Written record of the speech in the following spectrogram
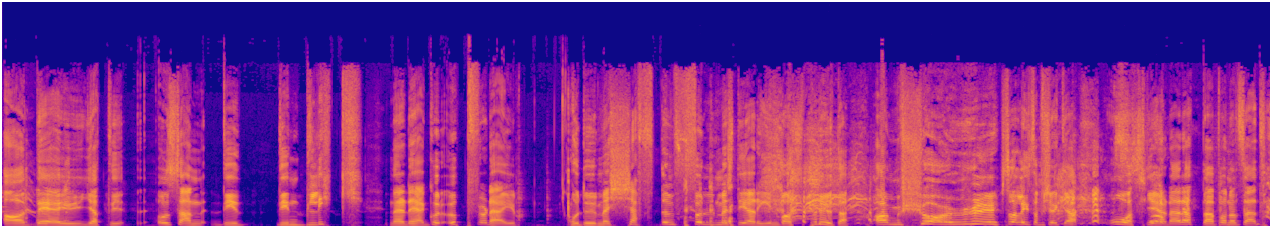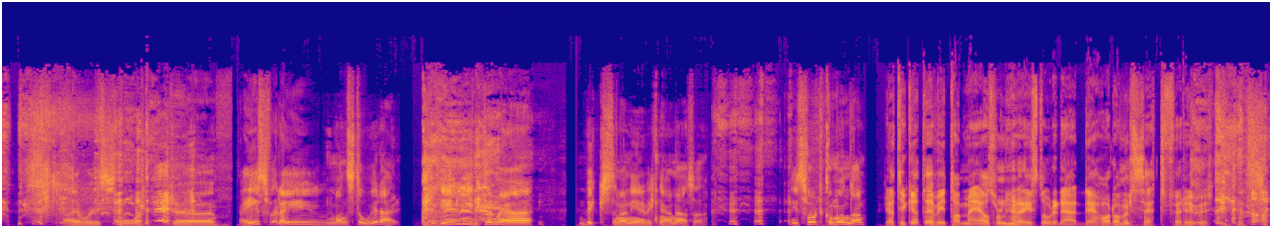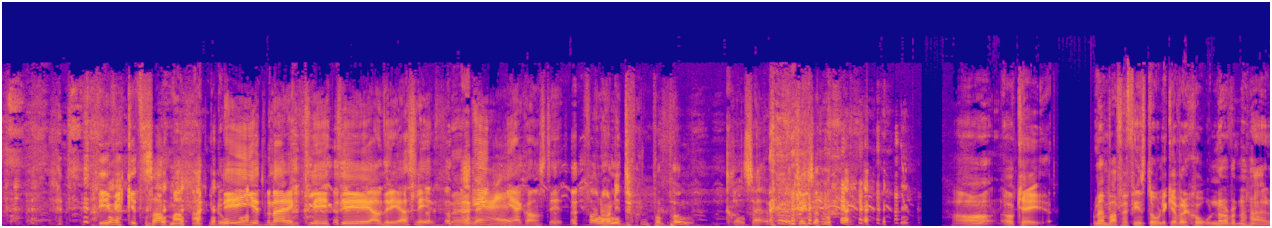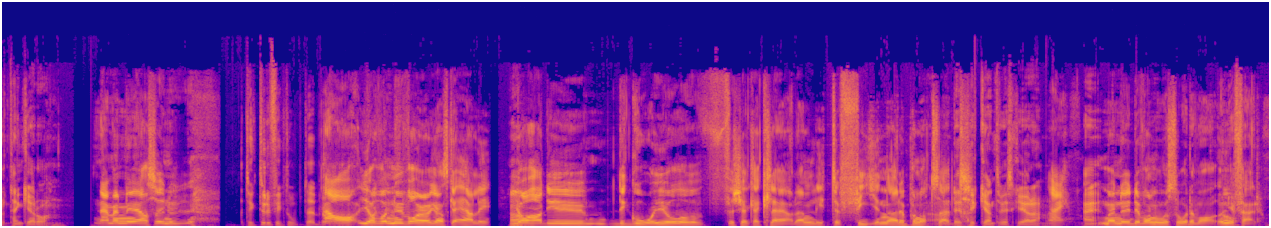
ja det är ju jätte... Och sen din, din blick när det här går upp för dig. Och du med käften full med stearin bara sprutar I'm sorry! Så liksom försöka åtgärda detta på något sätt. Ja, det var ju svårt. ju, man står ju där. Det är ju lite med byxorna nere vid knäna alltså. Det är svårt att komma undan. Jag tycker att det vi tar med oss från hela historien är, det har de väl sett förut? I vilket sammanhang då? Det är inget märkligt i Andreas liv. Nej. Inga konstigt. Fan, har ni inte varit på punkkonsert liksom? Ja, okej. Men varför finns det olika versioner av den här, tänker jag då? Nej men alltså nu, Jag tyckte du fick ihop det bra. ja, jag var, nu var jag ganska ärlig. Ja. Jag hade ju, det går ju att försöka klä den lite finare på något Ja, sätt. det tycker jag inte vi ska göra. Nej, Nej. men det, det var nog så det var ungefär.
